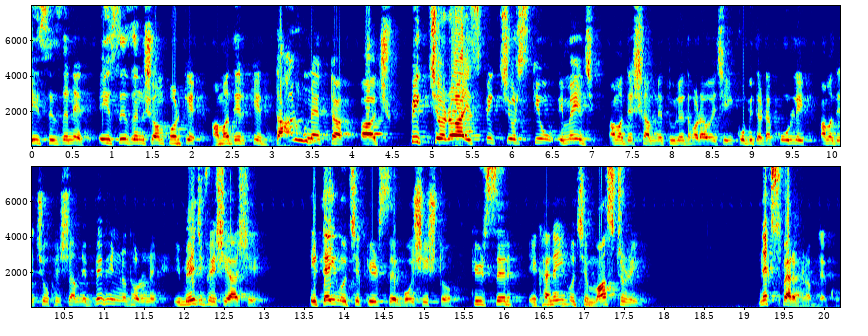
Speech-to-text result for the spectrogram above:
এই সিজনের এই সিজন সম্পর্কে আমাদেরকে দারুণ একটা পিকচারাইজ পিকচার স্কিউ ইমেজ আমাদের সামনে তুলে ধরা হয়েছে। এই কবিতাটা পড়লেই আমাদের চোখের সামনে বিভিন্ন ধরনের ইমেজ ভেসে আসে। এটাই হচ্ছে কিডসের বৈশিষ্ট্য। কিডসের এখানেই হচ্ছে মাস্টারি। নেক্সট প্যারাগ্রাফ দেখো।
